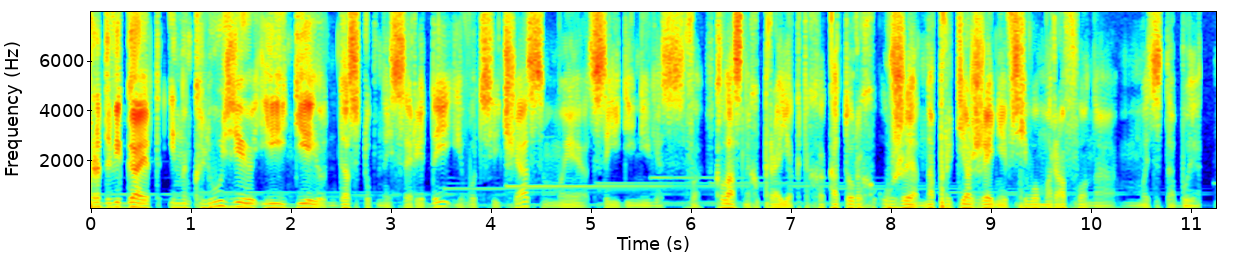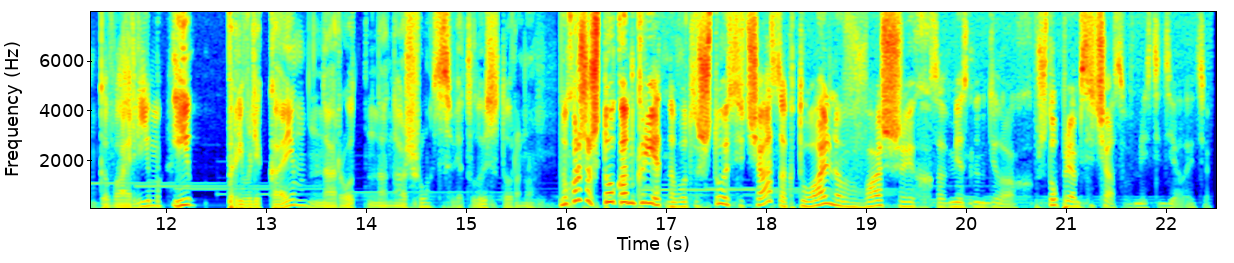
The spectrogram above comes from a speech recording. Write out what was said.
продвигает инклюзию и идею доступной среды. И вот сейчас мы соединились в классных проектах, о которых уже на протяжении всего марафона мы с тобой говорим. И привлекаем народ на нашу светлую сторону. Ну хорошо, что конкретно, вот что сейчас актуально в ваших совместных делах? Что прямо сейчас вы вместе делаете?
